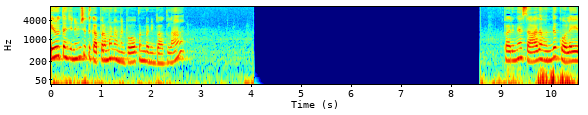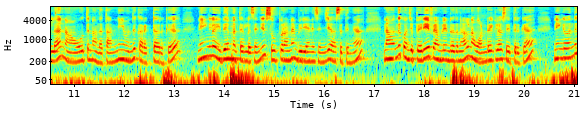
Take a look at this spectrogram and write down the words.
இருபத்தஞ்சி நிமிஷத்துக்கு அப்புறமா நம்ம இப்போ ஓப்பன் பண்ணி பார்க்கலாம். பாருங்கள் சாதம் வந்து கொலையில் நான் ஊற்றின அந்த தண்ணி வந்து கரெக்டாக இருக்குது நீங்களும் இதே மெத்தடில் செஞ்சு சூப்பரான பிரியாணி செஞ்சு அசத்துங்க. நான் வந்து கொஞ்சம் பெரிய ஃபேமிலின்றதுனால நான் ஒன்றரை கிலோ சேர்த்துருக்கேன். நீங்கள் வந்து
